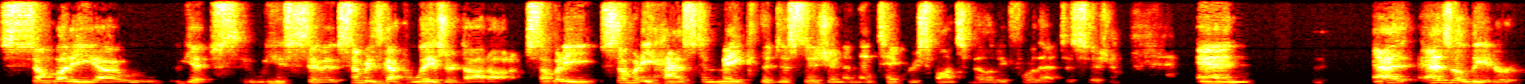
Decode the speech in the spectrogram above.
somebody uh, gets somebody's got the laser dot on them. Somebody somebody has to make the decision and then take responsibility for that decision. And as, as a leader,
